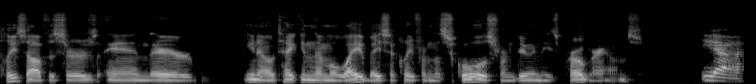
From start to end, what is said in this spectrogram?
police officers and they're you know taking them away basically from the schools from doing these programs. Yeah.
